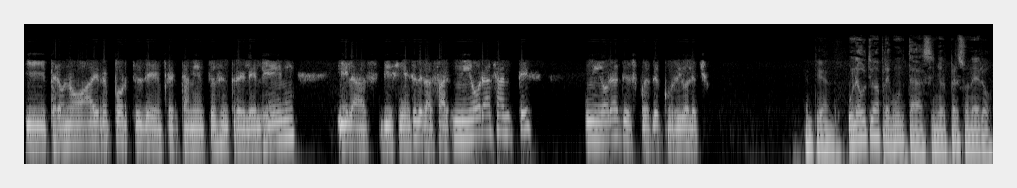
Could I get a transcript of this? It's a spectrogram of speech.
y pero no hay reportes de enfrentamientos entre el ELN y las disidencias de las FARC, ni horas antes ni horas después de ocurrido el hecho. Entiendo. Una última pregunta, señor personero.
